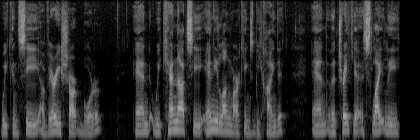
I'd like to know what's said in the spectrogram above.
We can see a very sharp border, and we cannot see any lung markings behind it, and the trachea is slightly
